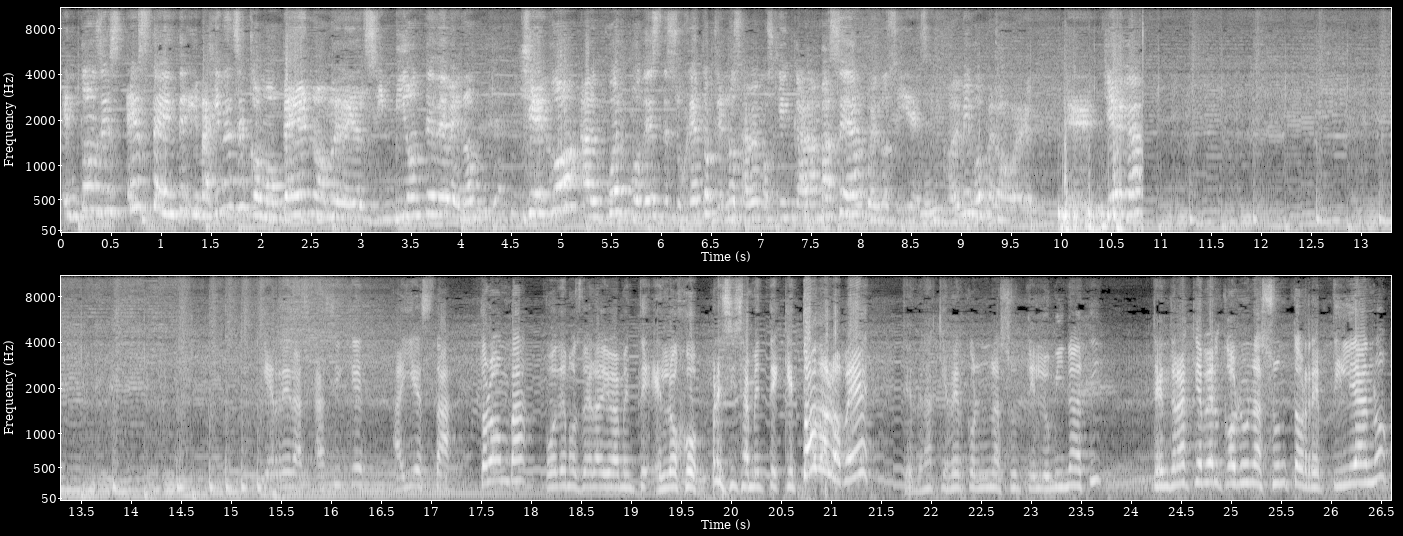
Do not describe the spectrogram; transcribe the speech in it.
Entonces, este ente, imagínense como Venom, el simbionte de Venom, llegó al cuerpo de este sujeto que no sabemos quién caramba sea, bueno, sí es hijo de vivo, pero eh, llega. guerreras. Así que ahí está. Tromba, podemos ver obviamente el ojo precisamente que todo lo ve. ¿Tendrá que ver con un asunto Illuminati? ¿Tendrá que ver con un asunto reptiliano?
